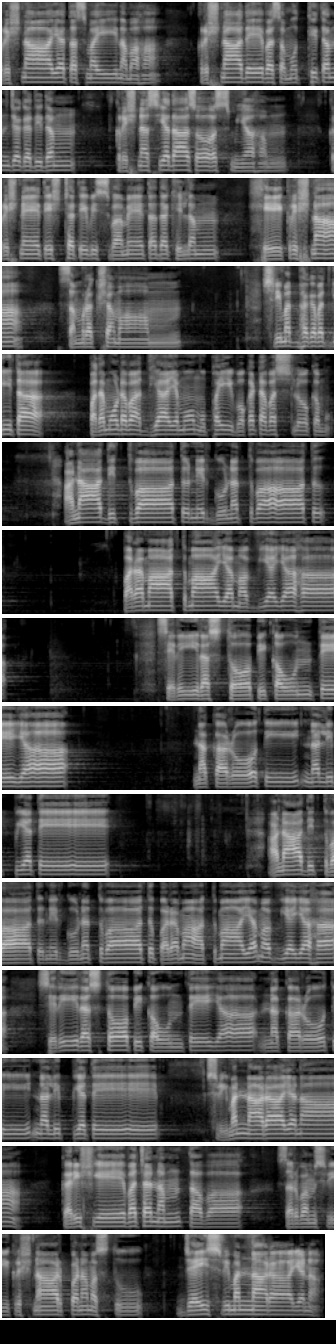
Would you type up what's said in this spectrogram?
कृष्णाय तस्मै नमः कृष्णादेव समुत्थितं जगदिदं कृष्णस्य दासोऽस्म्यहं कृष्णे तिष्ठति विश्वमेतदखिलं हे कृष्णा संरक्ष माम् శ్రీమద్భగవద్గీత పదమూడవ అధ్యాయము ముప్పై ఒకటవ శ్లోకము అనాదిత్వాత్ నిర్గుణత్వాత్ परमात्मायमव्ययः। शरीरस्थोऽपि कौन्तेय। न करोति न लिप्यते। अनादित्वात् निर्गुणत्वात् परमात्मायमव्ययः। శరీరస్థోపి కౌంతేయ న కరోతి శ్రీమన్నారాయణ కరిష్యే వచనం తవ. సర్వం శ్రీకృష్ణార్పణమస్తు. జై శ్రీమన్నారాయణ.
